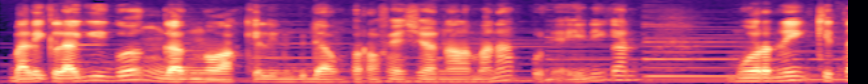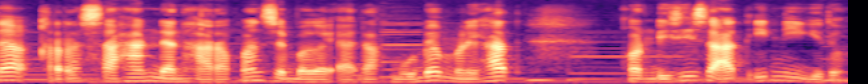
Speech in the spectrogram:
balik lagi gue nggak ngewakilin bidang profesional mana pun ya. Ini kan murni kita keresahan dan harapan sebagai anak muda melihat kondisi saat ini gitu.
